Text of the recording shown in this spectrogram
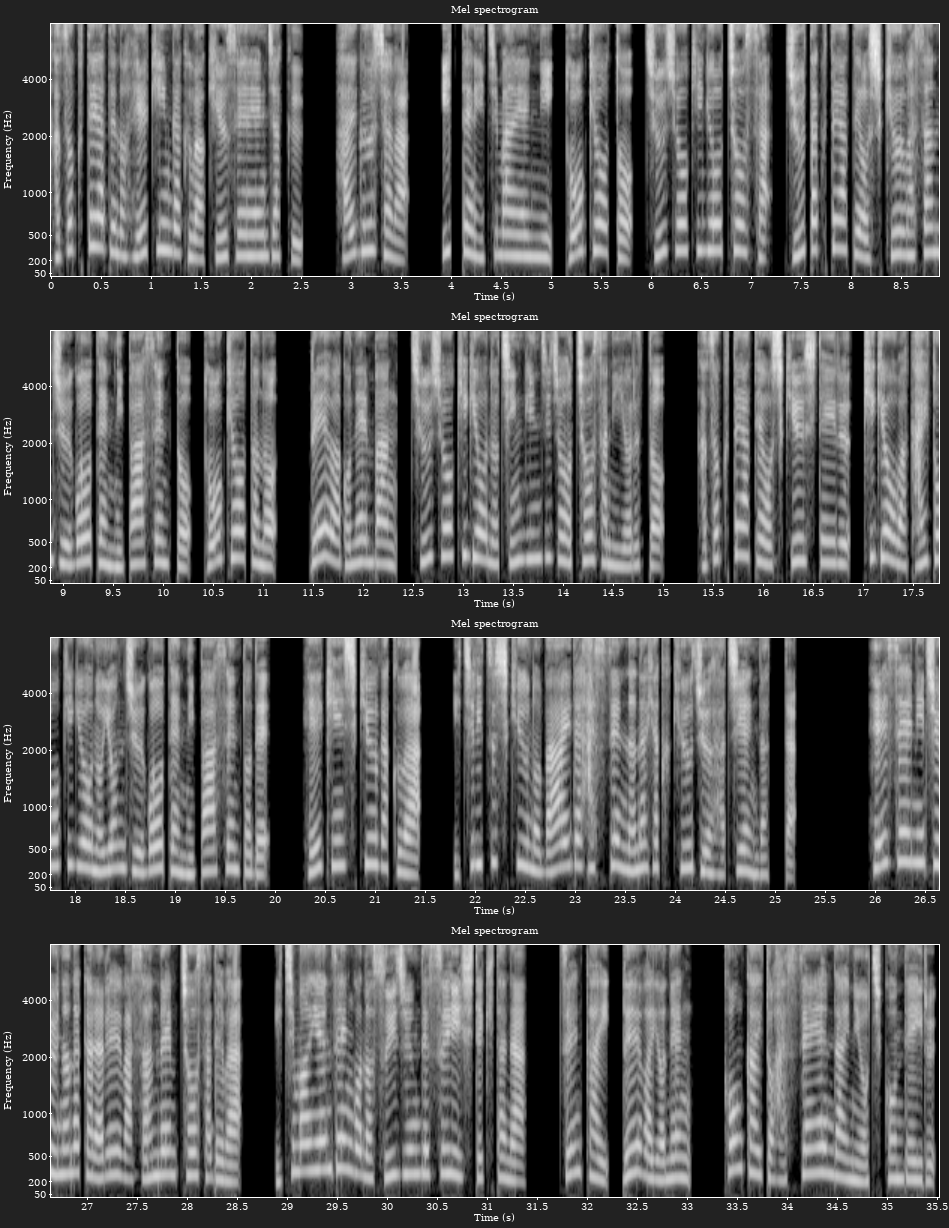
家族手当の平均額は9000円弱、配偶者は1.1万円に。東京都中小企業調査。住宅手当を支給は35.2%東京都の令和5年版。中小企業の賃金事情調査によると家族手当を支給している企業は回答企業の45.2%で平均支給額は一律支給の場合で8798円だった。平成27から令和3年調査では1万円前後の水準で推移してきたが前回、令和4年、今回と8000円台に落ち込んでいる。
